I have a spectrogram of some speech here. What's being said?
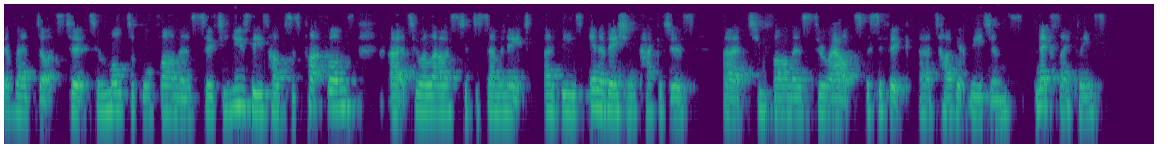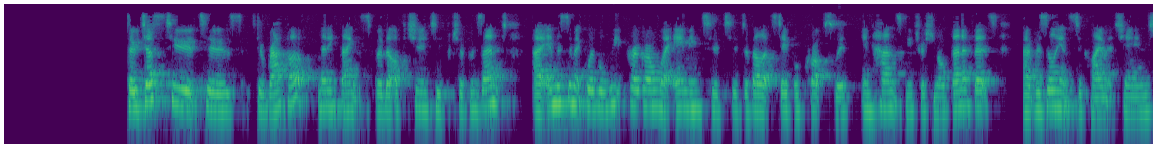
the red dots, to, to multiple farmers. So to use these hubs as platforms uh, to allow us to disseminate uh, these innovation packages uh, to farmers throughout specific uh, target regions. Next slide, please. So just to, to, to wrap up, many thanks for the opportunity to present. Uh, in the CIMMYT Global Wheat Program, we're aiming to, to develop staple crops with enhanced nutritional benefits, uh, resilience to climate change,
